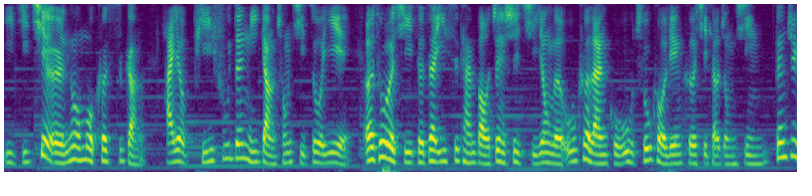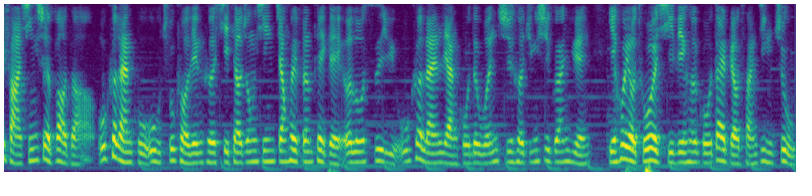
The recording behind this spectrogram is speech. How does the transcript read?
以及切尔诺莫克斯港。还有皮夫登尼港重启作业，而土耳其则在伊斯坦堡正式启用了乌克兰谷物出口联合协调中心。根据法新社报道，乌克兰谷物出口联合协调中心将会分配给俄罗斯与乌克兰两国的文职和军事官员，也会有土耳其联合国代表团进驻。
